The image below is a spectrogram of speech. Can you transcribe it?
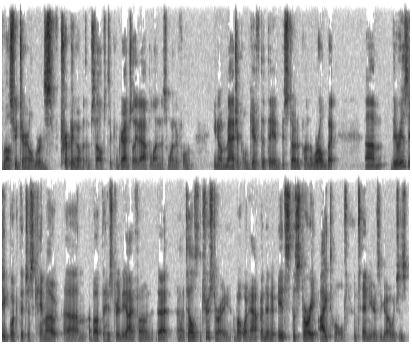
Wall Street Journal were just tripping over themselves to congratulate Apple on this wonderful, you know, magical gift that they had bestowed upon the world. But um, there is a book that just came out um, about the history of the iPhone that uh, tells the true story about what happened, and it's the story I told 10 years ago, which is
